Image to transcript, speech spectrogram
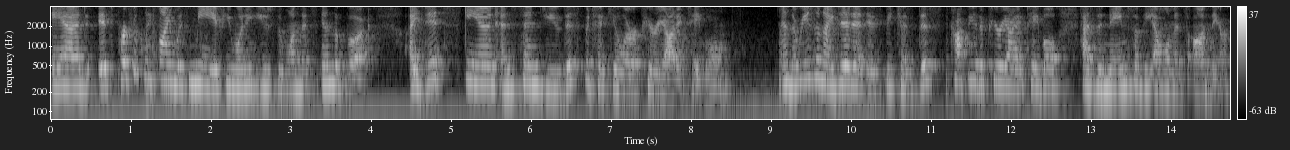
And it's perfectly fine with me if you want to use the one that's in the book. I did scan and send you this particular periodic table. And the reason I did it is because this copy of the periodic table has the names of the elements on there.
